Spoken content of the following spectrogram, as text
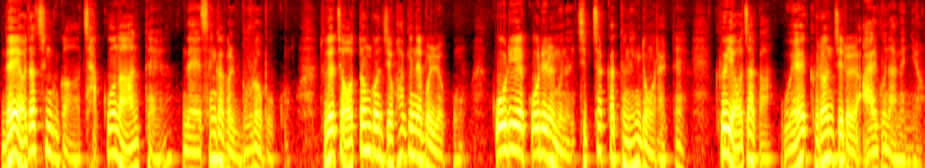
내 여자친구가 자꾸 나한테 내 생각을 물어보고 도대체 어떤 건지 확인해 보려고 꼬리에 꼬리를 무는 집착 같은 행동을 할 때 그 여자가 왜 그런지를 알고 나면요.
